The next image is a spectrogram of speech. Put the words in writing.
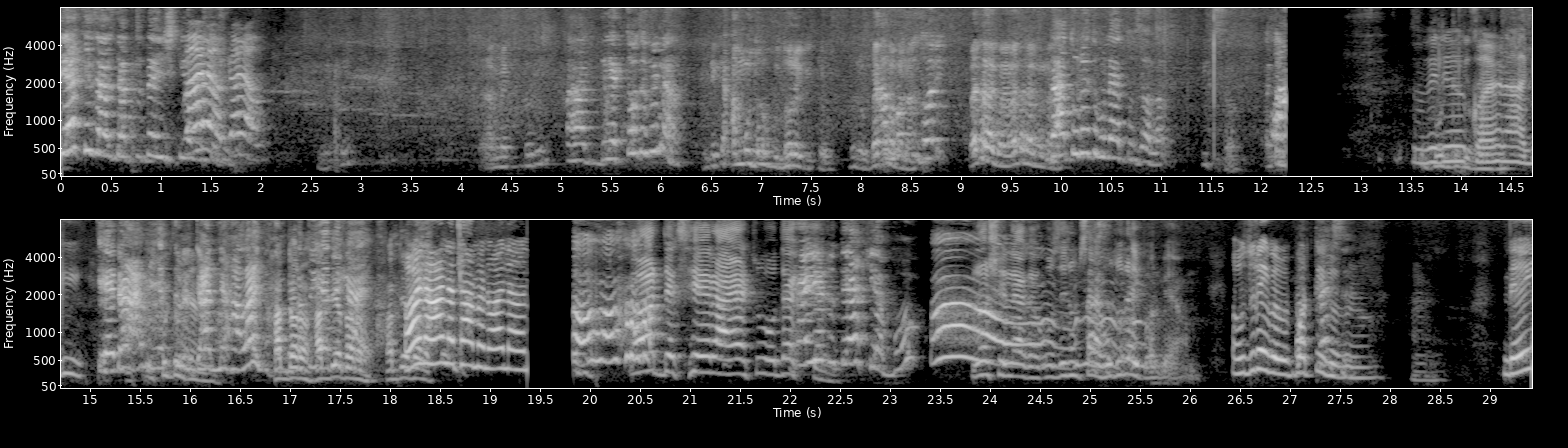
দেখি যাস ডাক্তার দেখিস কি আমি একটু ধরি আর দেখতেও দিবি না? দেখে আম্মু ধরবো ধরে একটু ধরো। ব্যথা লাগবে না। তো ধরি। ব্যথা লাগবে না ব্যথা লাগবে না। দাঁত উড়ে তো বলে এত জ্বালা। ভিডিও করার আগে এটা আমি একটু ডান্নে হালাই হাত ধরো হাত দিয়ে ধরো হাত দিয়ে হয় না হয় না থামেন হয় না। আর দেখ সেরা একটু ও দেখ। একটু দেখি আব্বু। রসি লাগা বুঝিলাম সাই হুজুরাই পড়বে এখন। হুজুরাই পারবে পড়তেই না দেই।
